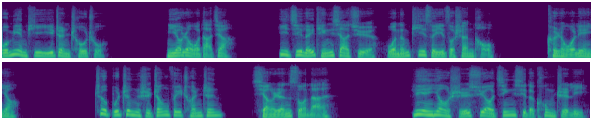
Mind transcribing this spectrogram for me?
我面皮一阵抽搐，你要让我打架，一击雷霆下去，我能劈碎一座山头；可让我炼药，这不正是张飞传真，强人所难？炼药时需要精细的控制力。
